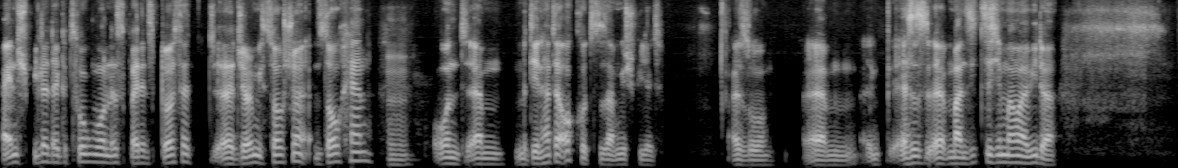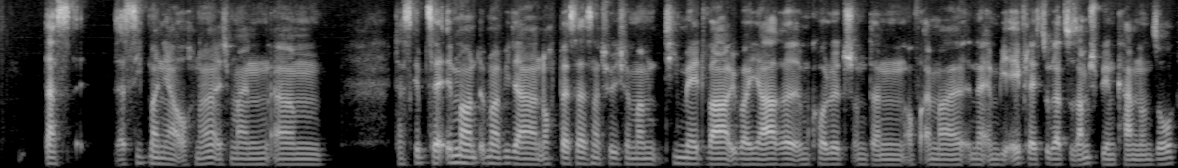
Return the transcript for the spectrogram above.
ein Spieler, der gezogen worden ist bei den Spurs, äh, Jeremy Sohan. Mhm. Und ähm, mit denen hat er auch kurz zusammengespielt. Also ähm, es ist, äh, man sieht sich immer mal wieder. Das das sieht man ja auch, ne? Ich meine, ähm, das gibt es ja immer und immer wieder. Noch besser ist natürlich, wenn man Teammate war über Jahre im College und dann auf einmal in der NBA vielleicht sogar zusammenspielen kann und so.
